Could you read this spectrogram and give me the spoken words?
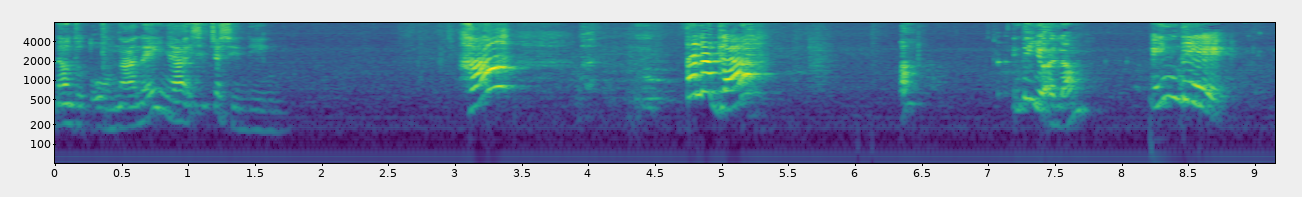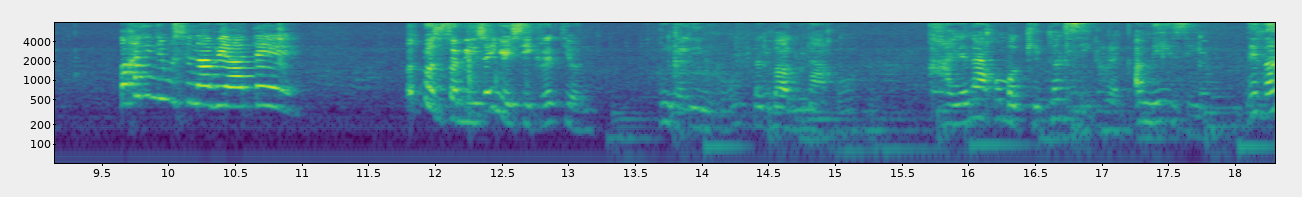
na ang totoong nanay niya ay si Chesiding. Ha? Talaga? Ah, hindi niyo alam? Eh, hindi. Bakit hindi mo sinabi, ate? Ba't mo sasabihin sa inyo yung secret yun? Ang galing ko, nagbago na ako. Kaya na ako mag-keep ng secret. Amazing. Di ba?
